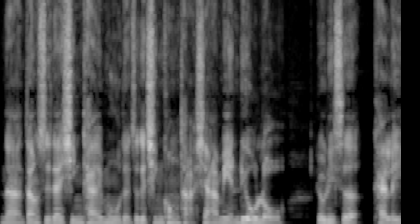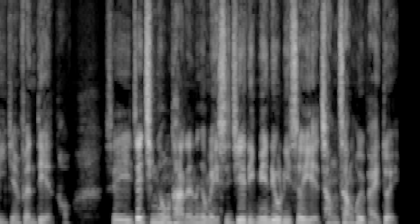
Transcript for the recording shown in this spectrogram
那当时在新开幕的这个晴空塔下面六楼，六里舍开了一间分店哦。所以在晴空塔的那个美食街里面，六里舍也常常会排队。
